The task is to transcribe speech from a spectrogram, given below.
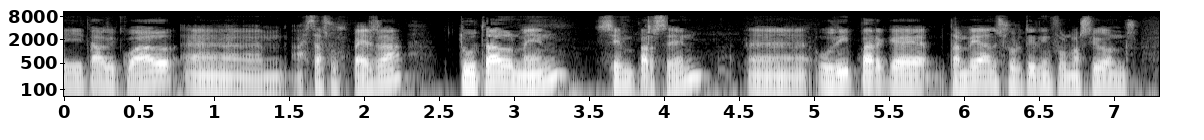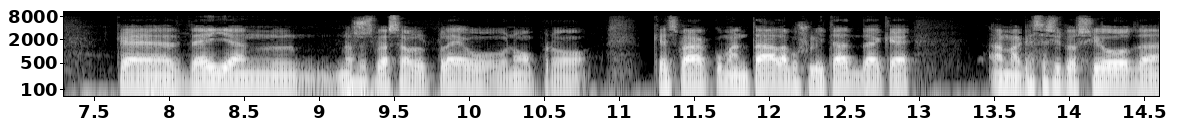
i tal i qual, eh, està suspesa totalment, 100%. Eh, ho dic perquè també han sortit informacions que deien, no sé si va ser el ple o no, però que es va comentar la possibilitat de que amb aquesta situació de,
